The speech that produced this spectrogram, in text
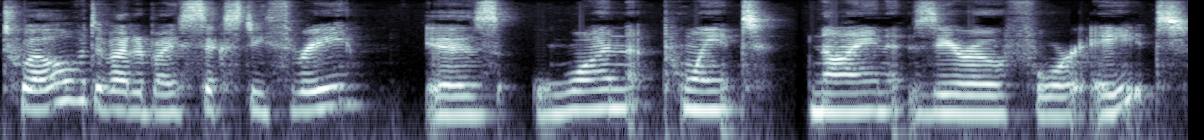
12 divided by 63 is 1.9048,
